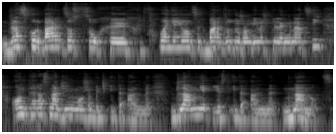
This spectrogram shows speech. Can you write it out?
Dla skór bardzo suchych, wchłaniających bardzo dużą ilość pielęgnacji, on teraz na dzień może być idealny. Dla mnie jest idealny na noc.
